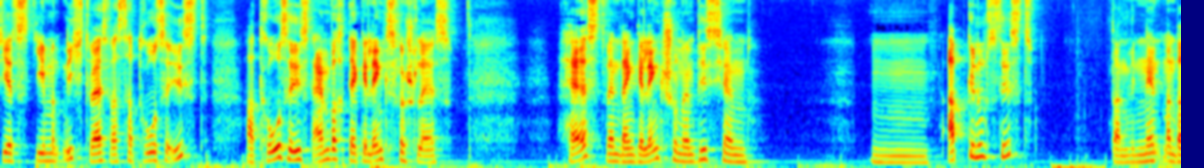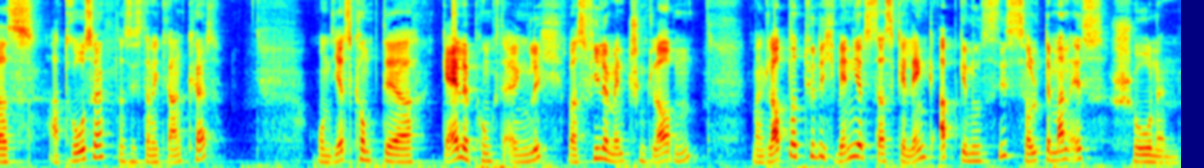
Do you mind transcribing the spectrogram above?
jetzt jemand nicht weiß, was Arthrose ist. Arthrose ist einfach der Gelenksverschleiß. Heißt, wenn dein Gelenk schon ein bisschen mh, hm, abgenutzt ist, dann nennt man das Arthrose, das ist eine Krankheit. Und jetzt kommt der geile Punkt eigentlich, was viele Menschen glauben. Man glaubt natürlich, wenn jetzt das Gelenk abgenutzt ist, sollte man es schonen.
